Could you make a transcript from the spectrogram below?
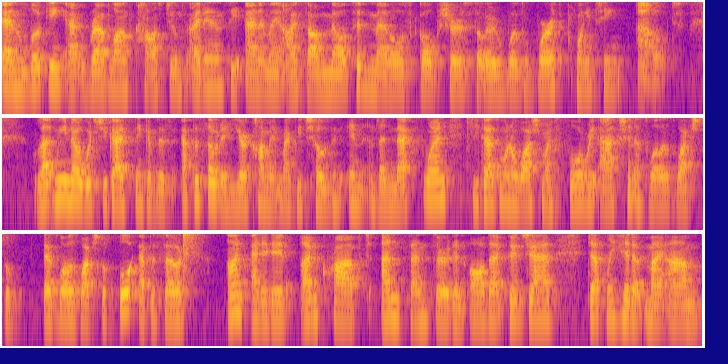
and looking at Revlon's costumes, I didn't see anime. I saw melted metal sculptures, so it was worth pointing out. Let me know what you guys think of this episode and your comment might be chosen in the next one. If you guys want to watch my full reaction as well as watch the as well as watch the full episode, unedited, uncropped, uncensored, and all that good jazz, definitely hit up my um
